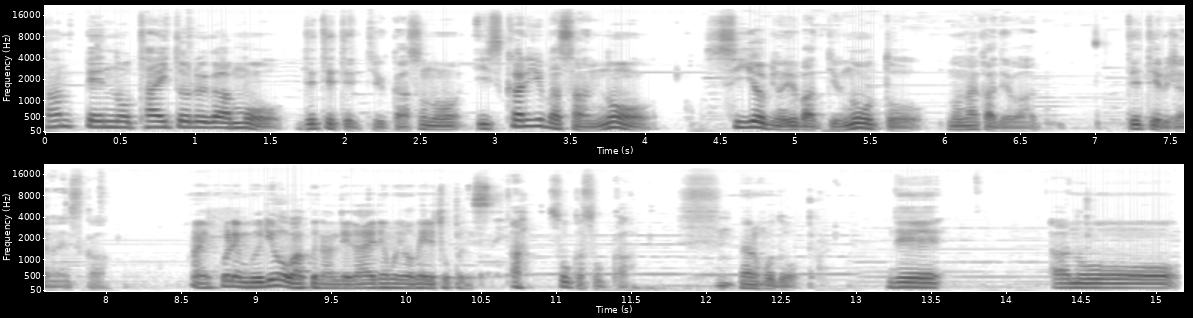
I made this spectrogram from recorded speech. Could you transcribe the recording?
短編のタイトルがもう出ててっていうか、そのイスカリユバさんの水曜日のユバっていうノートの中では出てるじゃないですか。はい、これ無料枠なんで誰でも読めるとこですね。あ、そうかそうかうん。なるほど。で、あのー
